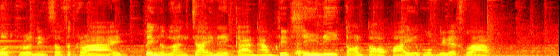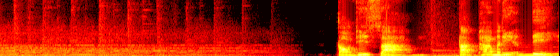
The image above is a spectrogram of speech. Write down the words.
กดคนละหนึ่ง subscribe เป็นกำลังใจในการทำคลิปซีรีส์ตอนต่อไปกับผมด้วยนะครับ ตอนที่ 3 ตัดภาพมาที่อดีต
